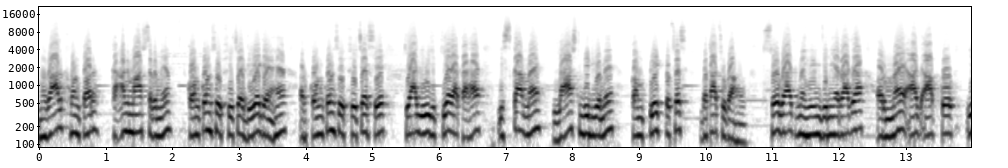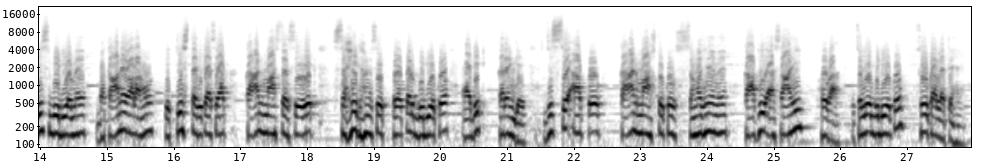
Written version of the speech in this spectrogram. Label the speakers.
Speaker 1: Mobile phone पर कान master में कौन कौन से फीचर दिए गए हैं और कौन कौन से फीचर से क्या यूज़ किया जाता है, इसका मैं लास्ट वीडियो में कंप्लीट प्रोसेस बता चुका हूँ। सो गाइज़ मैं हूँ इंजीनियर राजा और मैं आज आपको इस वीडियो में बताने वाला हूँ कि किस तरीके से आप कान मास्टर से एक सही ढंग से प्रॉपर वीडियो को एडिट करेंगे, जिससे आपको कान मास्टर को समझने में काफ़ी आसानी होगा। तो चलिए वीडियो को शुरू कर लेते हैं।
